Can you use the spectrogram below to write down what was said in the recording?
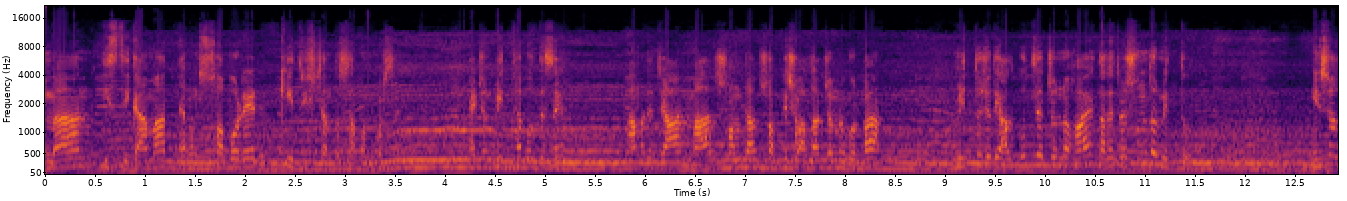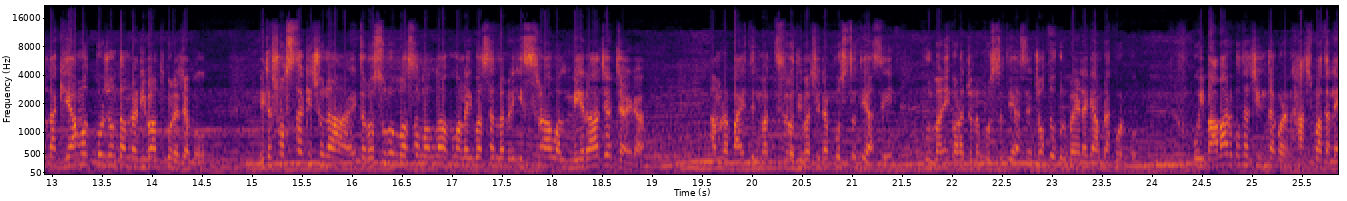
ইমান ইস্তিকামাত এবং সবরের কি দৃষ্টান্ত স্থাপন করছে। একজন বৃদ্ধা বলতেছে, আমাদের যান মাল, সন্তান সবকিছু আল্লাহর জন্য করবা। মৃত্যু যদি আলকুদ্সের জন্য হয়, তাহলে তো সুন্দর মৃত্যু। ইনশাল্লাহ কিয়ামত পর্যন্ত আমরা রিবাদ করে যাব। এটা সস্তা কিছু না, এটা রসুল্লাহ সাল্লাহ আলাইসাল্লামের ইসরা ওয়াল মেরাজের জায়গা। আমরা বাইতুল মাকদিসের অধিবাসীরা প্রস্তুতি আছি, কুরবানি করার জন্য প্রস্তুতি আছে, যত কুরবানি লাগে আমরা করব। ওই বাবার কথা চিন্তা করেন, হাসপাতালে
